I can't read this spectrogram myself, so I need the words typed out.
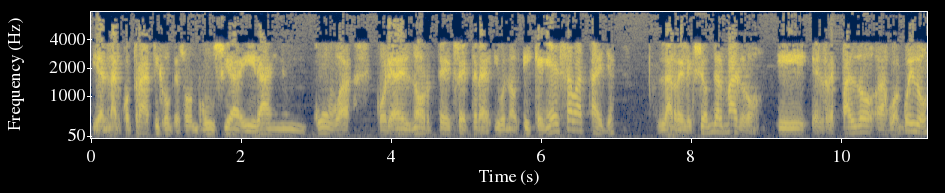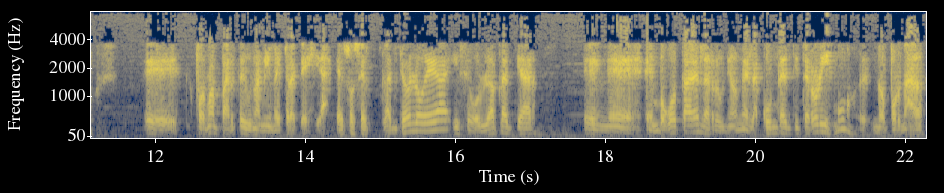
y al narcotráfico que son Rusia, Irán, Cuba, Corea del Norte, etcétera, y bueno, y que en esa batalla la reelección de Almagro y el respaldo a Juan Guaidó eh, forman parte de una misma estrategia. Eso se planteó en la OEA y se volvió a plantear en, eh, en Bogotá en la reunión en la cumbre antiterrorismo, no por nada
